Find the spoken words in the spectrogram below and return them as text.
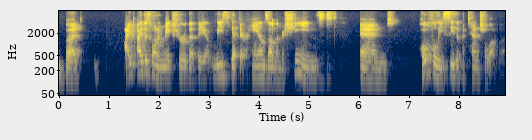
but I, I just want to make sure that they at least get their hands on the machines and hopefully see the potential of them.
